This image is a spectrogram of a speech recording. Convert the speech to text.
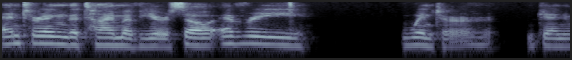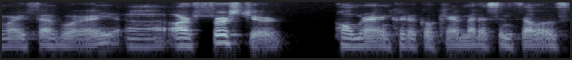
entering the time of year. So every winter January, February, uh, our first year pulmonary and critical care medicine fellows,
